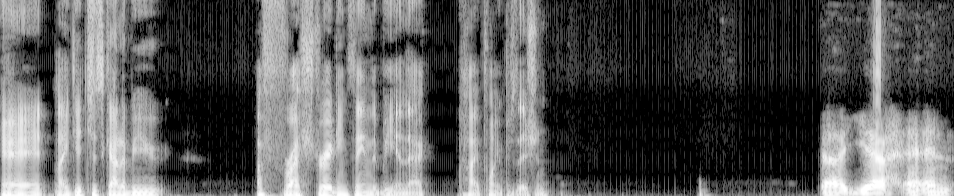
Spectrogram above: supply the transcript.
And like it just got to be a frustrating thing to be in that high point position. Uh, yeah, and, and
